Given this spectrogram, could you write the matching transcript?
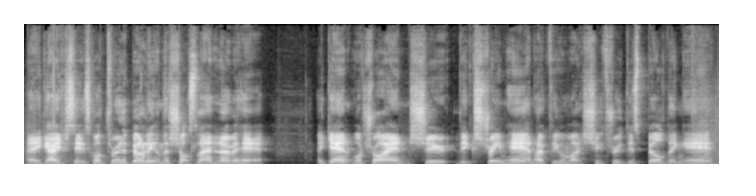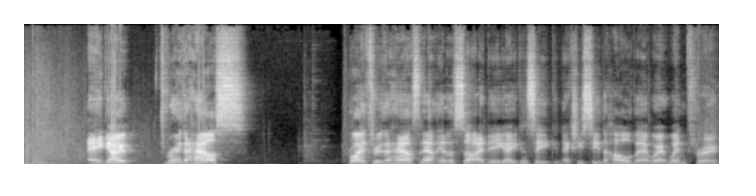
There you go. You see it's gone through the building and the shot's landed over here. Again, we'll try and shoot the extreme here and hopefully we might shoot through this building here. There you go. Through the house. Right through the house and out the other side. There you go. You can see, you can actually see the hole there where it went through.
